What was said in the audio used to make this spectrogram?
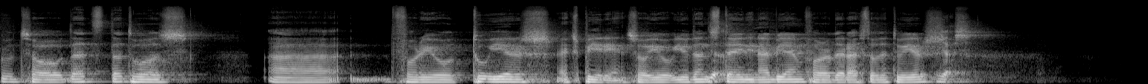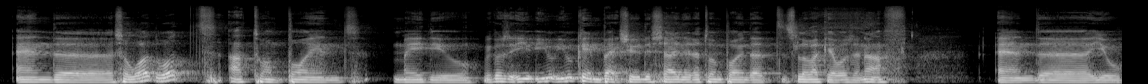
Good. So that's that was uh, for you two years experience. So you you then Yeah. stayed in IBM for the rest of the two years. Yes. And uh, so what what at one point made you because you, you you came back so you decided at one point that Slovakia was enough and uh, you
